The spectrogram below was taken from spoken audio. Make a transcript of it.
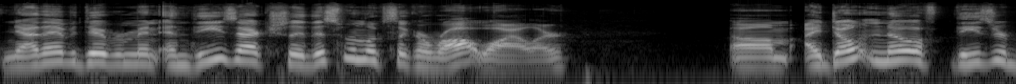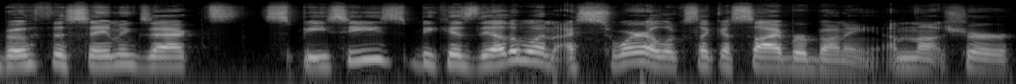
Now they have a Doberman, and these actually, this one looks like a Rottweiler. Um, I don't know if these are both the same exact species because the other one, I swear, looks like a Cyber Bunny. I'm not sure,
